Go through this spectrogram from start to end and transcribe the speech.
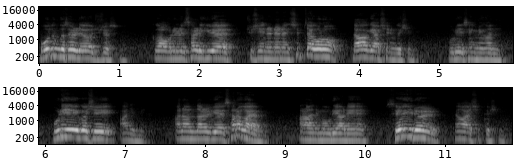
모든 것을 내어주셨습니다. 그가 우리를 살리기 위해 주신 은혜는 십자가로 나가게 하시는 것입니다. 우리의 생명은 우리의 것이 아닙니다. 하나님 나를 위해 살아가야 합니다. 하나님은 우리 안에 새 일을 행하실 것입니다.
